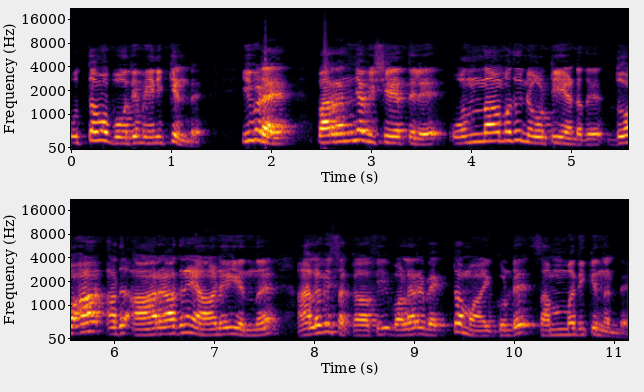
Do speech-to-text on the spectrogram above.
ഉത്തമ ബോധ്യം എനിക്കുണ്ട്. ഇവിടെ പറഞ്ഞ വിഷയത്തിൽ ഒന്നാമത് നോട്ട് ചെയ്യേണ്ടത് ദ്വാ അത് ആരാധനയാണ് എന്ന് അലവി സക്കാഫി വളരെ വ്യക്തമായിക്കൊണ്ട് സമ്മതിക്കുന്നുണ്ട്.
